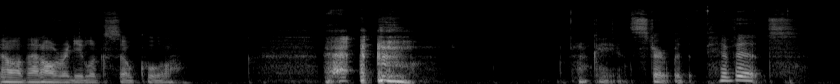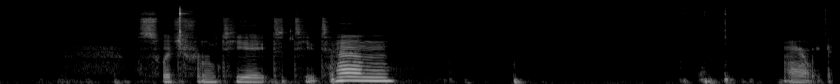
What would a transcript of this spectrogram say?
Oh, that already looks so cool. okay, let's start with the pivot switch from T8 to T10. There we go.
